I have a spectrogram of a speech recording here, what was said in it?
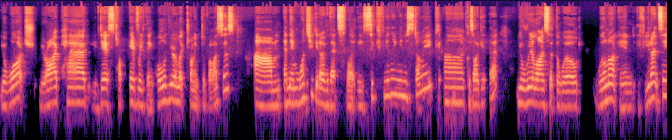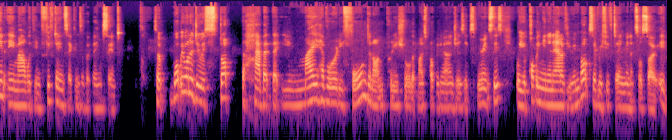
your watch, your iPad, your desktop, everything, all of your electronic devices. Um, and then once you get over that slightly sick feeling in your stomach, because uh, I get that, you'll realize that the world will not end if you don't see an email within 15 seconds of it being sent. So, what we want to do is stop the habit that you may have already formed, and I'm pretty sure that most property managers experience this, where you're popping in and out of your inbox every 15 minutes or so. It,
